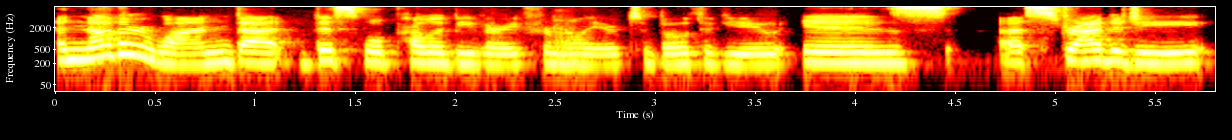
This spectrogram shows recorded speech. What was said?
Another one that this will probably be very familiar to both of you is a strategy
